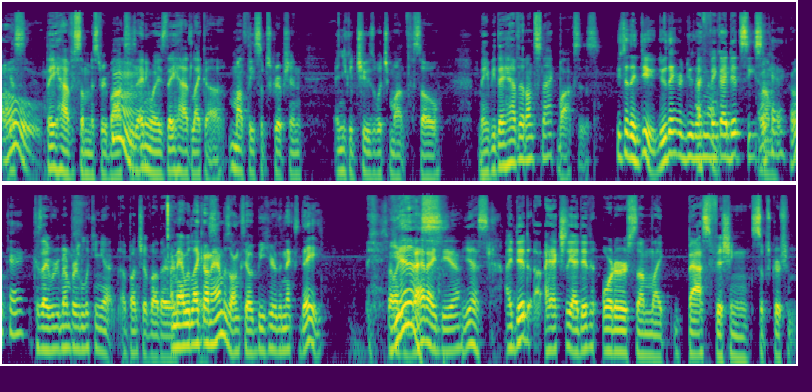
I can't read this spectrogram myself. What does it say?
I Oh. they have some mystery boxes. Hmm. Anyways, they had like a monthly subscription, and you could choose which month. So maybe they have that on snack boxes. You said they do. Do they or do they I not? think I did see some Okay, okay. because I remember looking at a bunch of other. I mean, I would like on Amazon because I would be here the next day. So I like that idea. Yes, I did. I actually I did order some like bass fishing subscription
